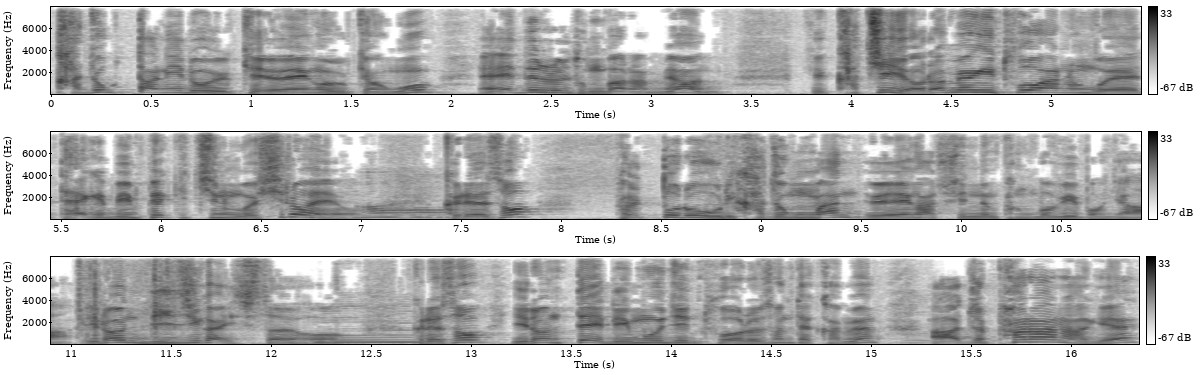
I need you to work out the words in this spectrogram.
가족 단위로 이렇게 여행을 올 경우 애들을 동반하면 같이 여러 명이 투어하는 거에 되게 민폐 끼치는 거 싫어해요. 그래서 별도로 우리 가족만 여행할 수 있는 방법이 뭐냐 이런 니즈가 있어요. 그래서 이런 때 리무진 투어를 선택하면 아주 편안하게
